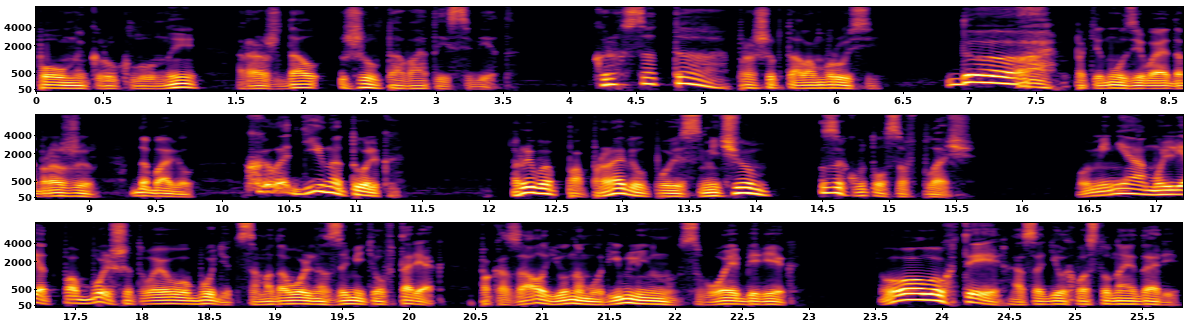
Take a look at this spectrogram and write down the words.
Полный круг луны рождал желтоватый свет. «Красота!» – прошептал Амвросий. «Да!» – потянул зевая доброжир. Добавил. «Холодина только!» Рыва поправил пояс с мечом, закутался в плащ. «У меня амулет побольше твоего будет», — самодовольно заметил вторяк. Показал юному римлянину свой оберег. «Олух ты!» — осадил хвостуна Дарьи.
